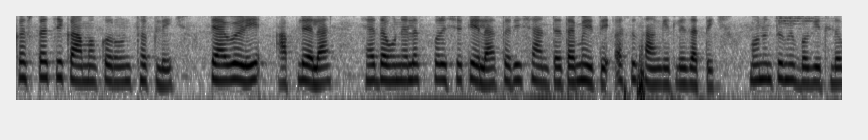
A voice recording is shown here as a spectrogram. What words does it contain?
कष्टाची कामं करून थकले त्यावेळी आपल्याला ह्या दवण्याला स्पर्श केला तरी शांतता मिळते असं सांगितले जाते. म्हणून तुम्ही बघितलं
